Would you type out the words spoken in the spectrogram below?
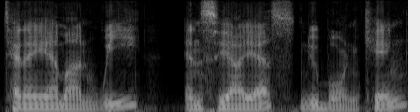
10 a.m. on We, NCIS, Newborn King.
